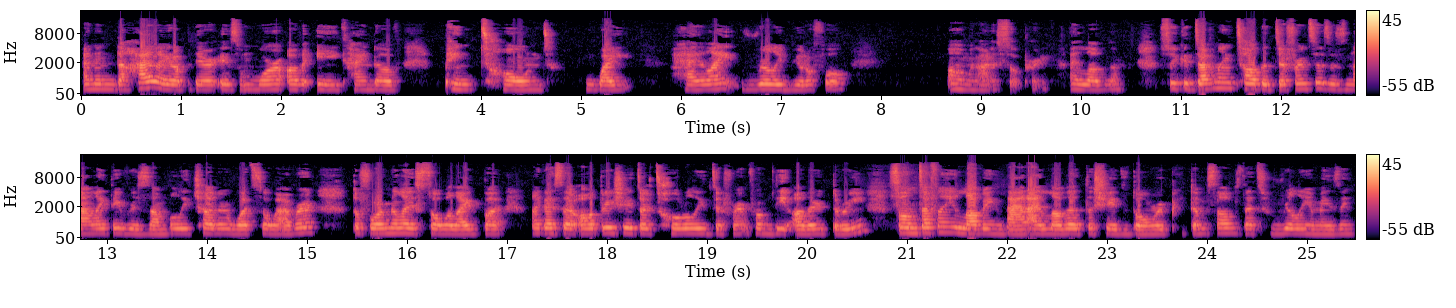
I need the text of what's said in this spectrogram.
and then the highlight up there is more of a kind of pink toned white highlight really beautiful Oh my god, it's so pretty. I love them. So you could definitely tell the differences. It's not like they resemble each other whatsoever. The formula is so alike, but like I said, all three shades are totally different from the other three. So I'm definitely loving that. I love that the shades don't repeat themselves. That's really amazing.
